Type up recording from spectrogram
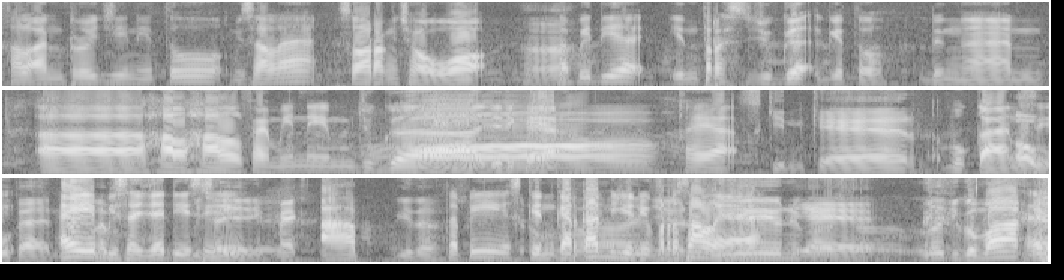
Kalau androgyny itu misalnya seorang cowok, Hah? tapi dia interest juga gitu dengan eh, hal-hal feminim juga. Oh. Jadi kayak kayak skincare bukan oh sih. bukan Eh Leb- bisa jadi sih. make up gitu Tapi skincare kan universal Iya, ya. universal. Iya, iya. Lu juga makan.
